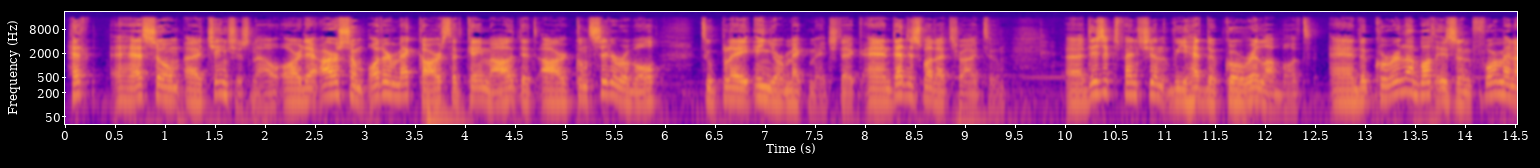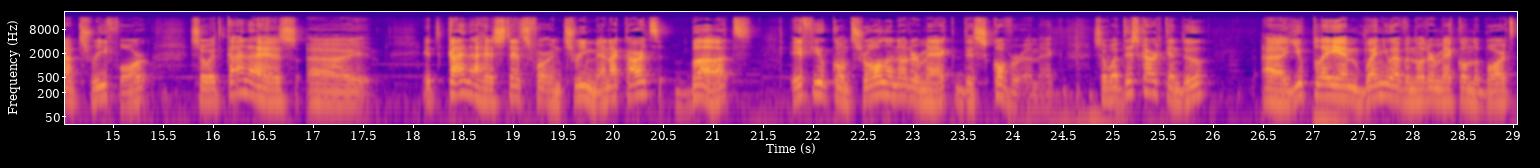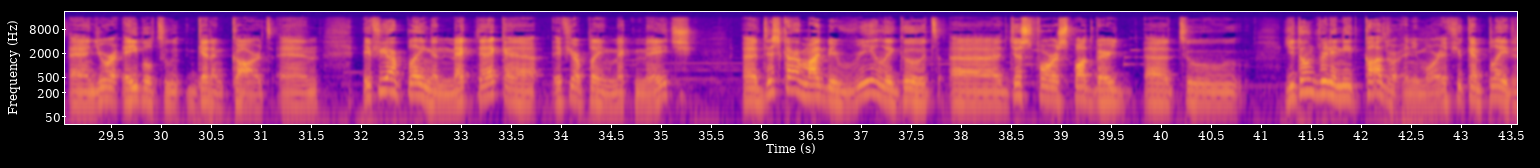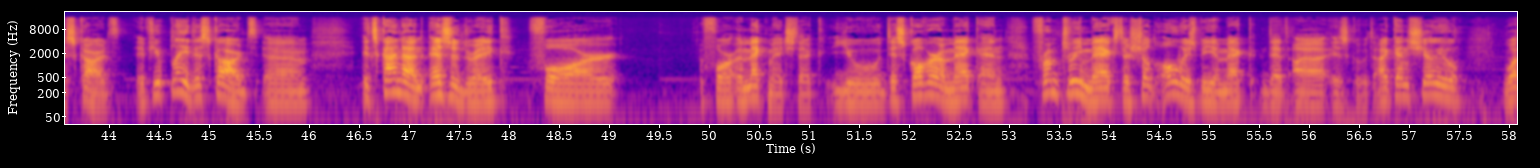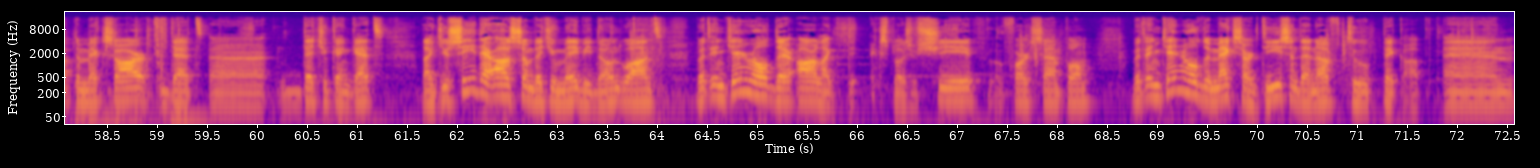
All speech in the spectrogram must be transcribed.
had, has some uh, changes now, or there are some other mech cards that came out that are considerable to play in your mech mage deck, and that is what I tried to. Uh, this expansion we had the Gorilla Bot, and the Gorilla Bot is a 4 mana 3-4, so it kinda has uh, it kinda has stats for a 3 mana card, but if you control another mech, discover a mech. So what this card can do uh, you play him when you have another mech on the board and you are able to get a card. And if you are playing a mech deck, uh, if you are playing mech mage, uh, this card might be really good uh, just for a spot where uh, to you don't really need card draw anymore if you can play this card. If you play this card, um, it's kinda an Azure Drake for for a mech mage deck. You discover a mech and from three mechs there should always be a mech that uh, is good. I can show you what the mechs are that uh, that you can get. Like you see there are some that you maybe don't want, but in general there are like the explosive sheep for example. But in general the mechs are decent enough to pick up and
